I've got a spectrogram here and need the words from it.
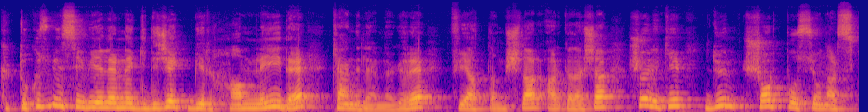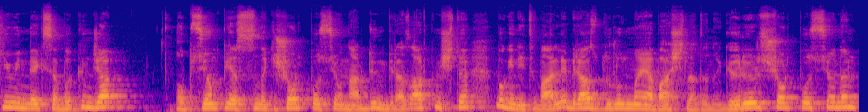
49 bin seviyelerine gidecek bir hamleyi de kendilerine göre fiyatlamışlar arkadaşlar. Şöyle ki dün short pozisyonlar skew indekse bakınca Opsiyon piyasasındaki short pozisyonlar dün biraz artmıştı. Bugün itibariyle biraz durulmaya başladığını görüyoruz short pozisyonların.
